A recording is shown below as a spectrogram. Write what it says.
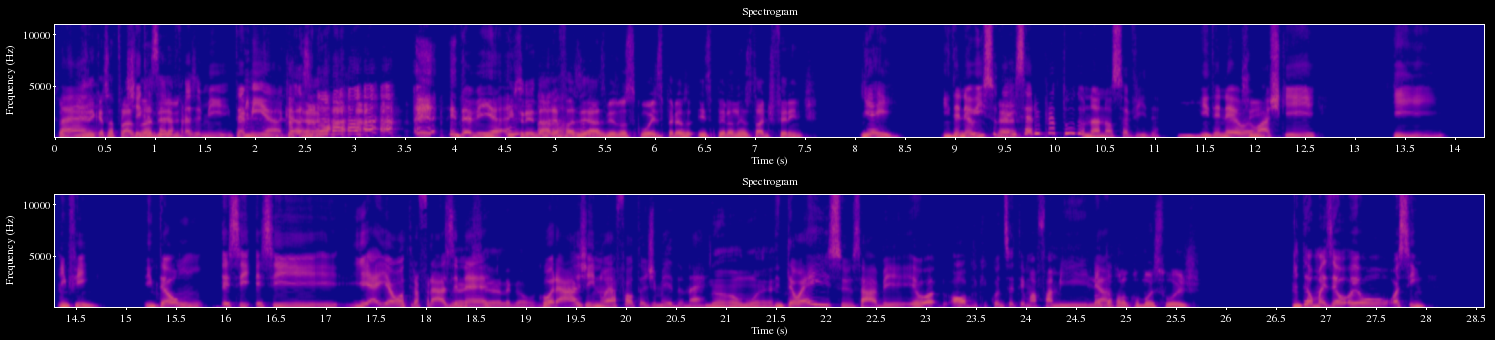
Só que É, dizem que essa frase Achei não que é essa era a dele. frase minha. Então é minha. Aquelas... então é minha. Insanidade é fazer as mesmas coisas espera- esperando resultado diferente. E aí? Entendeu? Isso daí É. serve pra tudo na nossa vida. Uhum. Entendeu? Sim. Eu acho que, que. Enfim. Então, esse. esse e aí a outra frase, é, né? Isso é legal. né? Coragem não é a falta de medo, né? Não, não é. Então é isso, sabe? Eu, óbvio que quando você tem uma família. Ela tá falando com isso hoje. Então, mas eu, eu, assim,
